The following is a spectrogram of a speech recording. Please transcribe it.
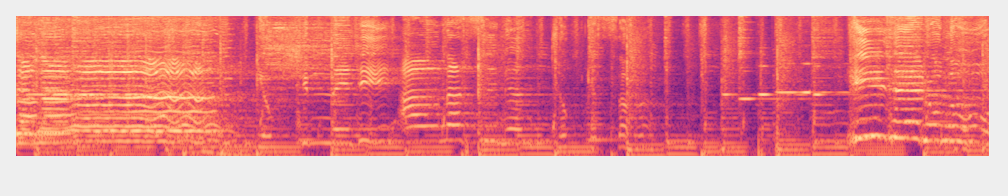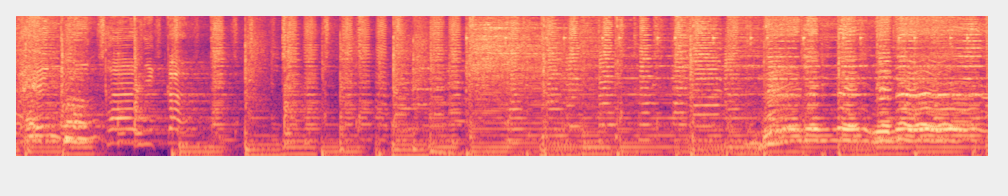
있잖아. 욕심내지 않았으면 좋겠어. 이대로도 행복하니까. 네네네네네.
